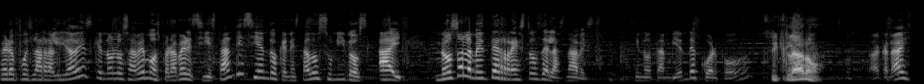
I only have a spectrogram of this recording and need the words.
Pero pues la realidad es que no lo sabemos. Pero a ver, si están diciendo que en Estados Unidos hay no solamente restos de las naves, sino también de cuerpos, Sí, claro. pues, ah, caray.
